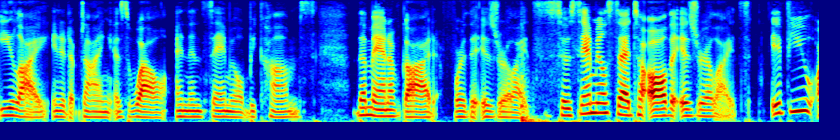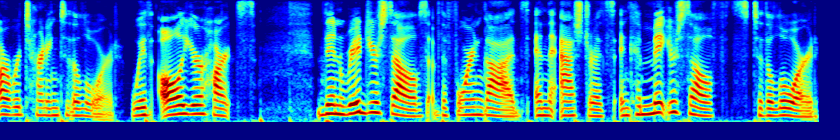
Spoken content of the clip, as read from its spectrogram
Eli ended up dying as well. And then Samuel becomes the man of God for the Israelites. So Samuel said to all the Israelites, If you are returning to the Lord with all your hearts, then rid yourselves of the foreign gods and the Ashtoreths and commit yourselves to the Lord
